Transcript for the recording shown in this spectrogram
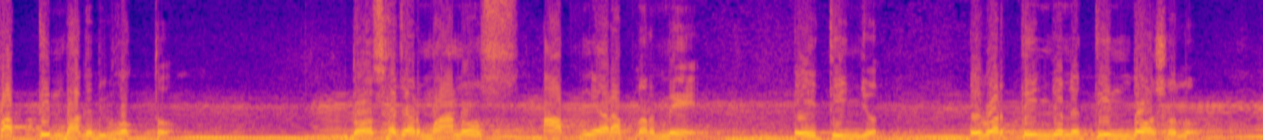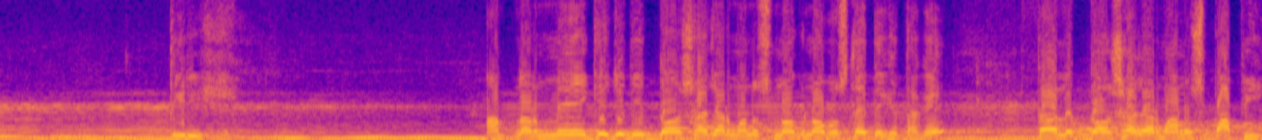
পাপ তিন ভাগে বিভক্ত। দশ হাজার মানুষ, আপনি আর আপনার মেয়ে, এই তিনজন। এবার তিনজনে তিন দশ হলো। তিরিশ। আপনার মেয়েকে যদি দশ হাজার মানুষ নগ্ন অবস্থায় দেখে থাকে, তাহলে দশ হাজার মানুষ পাপি।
